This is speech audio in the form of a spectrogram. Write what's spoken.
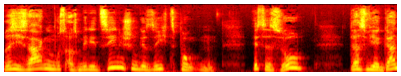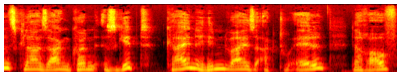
Was ich sagen muss, aus medizinischen Gesichtspunkten ist es so, dass wir ganz klar sagen können, es gibt keine Hinweise aktuell darauf,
